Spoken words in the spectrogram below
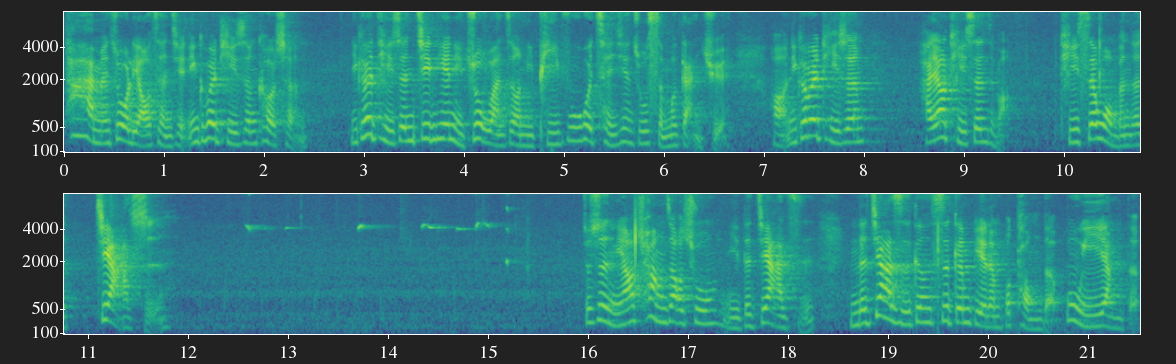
他还没做疗程前，你可不可以提升课程？你可以提升今天你做完之后，你皮肤会呈现出什么感觉？好，你可不可以提升？还要提升什么？提升我们的价值，就是你要创造出你的价值，你的价值跟是跟别人不同的、不一样的。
